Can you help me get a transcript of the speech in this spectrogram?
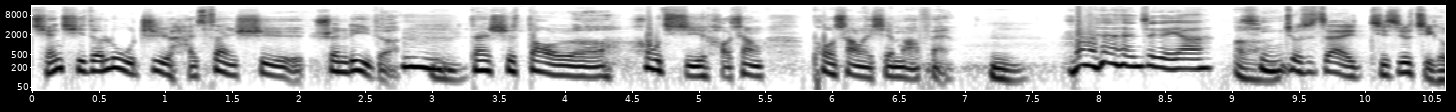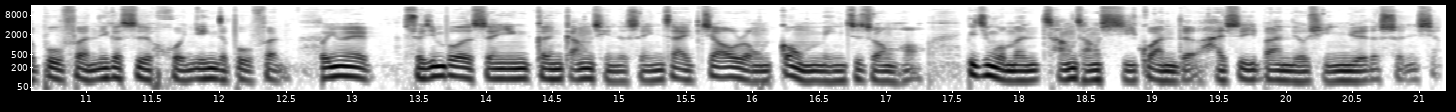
前期的录制还算是顺利的，嗯，但是到了后期好像碰上了一些麻烦，嗯，这个要请、呃，就是在其实有几个部分，一个是混音的部分，因为水晶波的声音跟钢琴的声音在交融共鸣之中，哈，毕竟我们常常习惯的还是一般流行音乐的声响，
